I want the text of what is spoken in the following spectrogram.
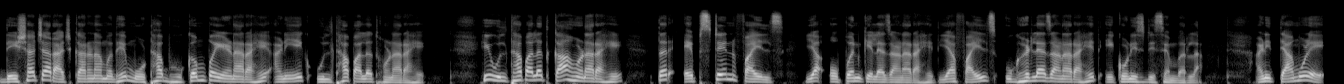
देशाच्या राजकारणामध्ये मोठा भूकंप येणार आहे आणि एक उल्थापालत होणार आहे. ही उल्थापालत का होणार आहे? तर एप्स्टेन फाईल्स या ओपन केल्या जाणार आहेत. या फाईल्स उघडल्या जाणार आहेत एकोणीस डिसेंबरला. आणि त्यामुळे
